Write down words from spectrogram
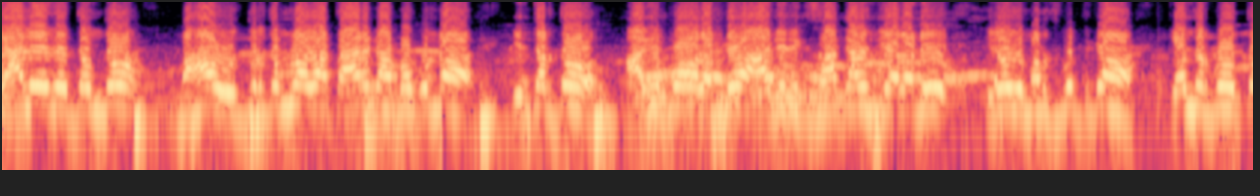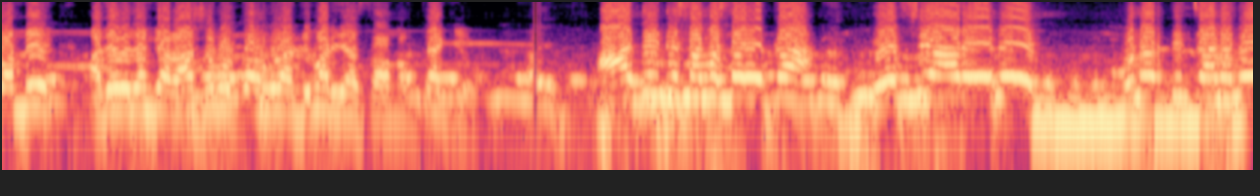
ర్యాలీ ఏదైతే ఉందో మహా ఉధృతంలోగా తయారు కాకోకుండా ఇంతటితో ఆగిపోవాలంటే ఆడిట్కి సహకారం చేయాలని ఈరోజు మనస్ఫూర్తిగా కేంద్ర ప్రభుత్వాన్ని అదేవిధంగా రాష్ట్ర ప్రభుత్వాన్ని కూడా డిమాండ్ చేస్తా ఉన్నాం. థ్యాంక్ యూ ఆర్టీటీ సంస్థ యొక్క ఎఫ్సిఆర్ఏని పునర్దించాలని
